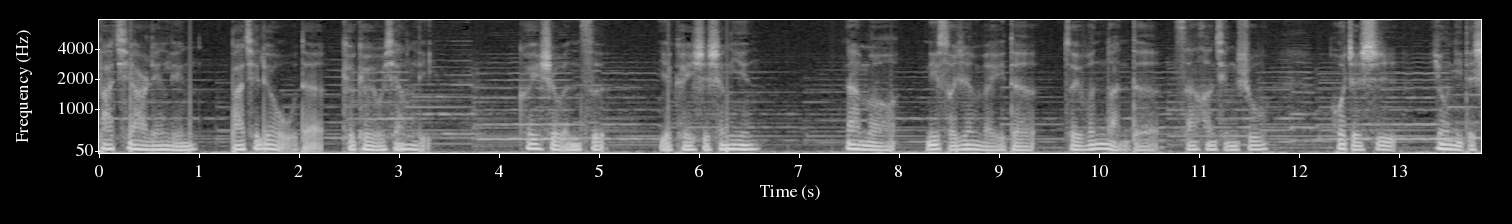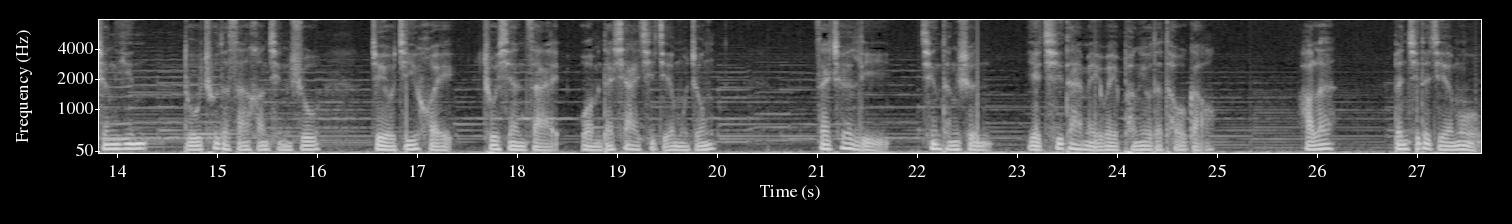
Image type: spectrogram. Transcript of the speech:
八七二零零。八七六五的 QQ 邮箱里，可以是文字，也可以是声音。那么，你所认为的最温暖的三行情书，或者是用你的声音读出的三行情书，就有机会出现在我们的下一期节目中。在这里，青藤顺也期待每位朋友的投稿。好了，本期的节目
